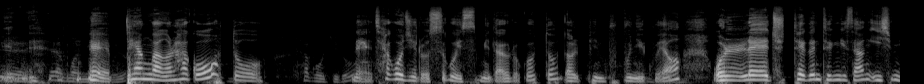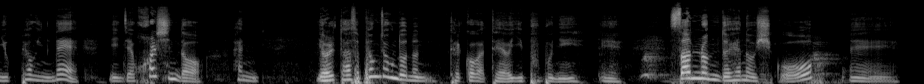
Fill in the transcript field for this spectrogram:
예, 네, 태양광을 하고 또 차고지로 네, 차고지로 쓰고 있습니다. 그리고 또 넓힌 부분이고요. 원래 주택은 등기상 26평인데 이제 훨씬 더한 15평 정도는 될 것 같아요. 이 부분이. 예. 썬룸도 해 놓으시고 예.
